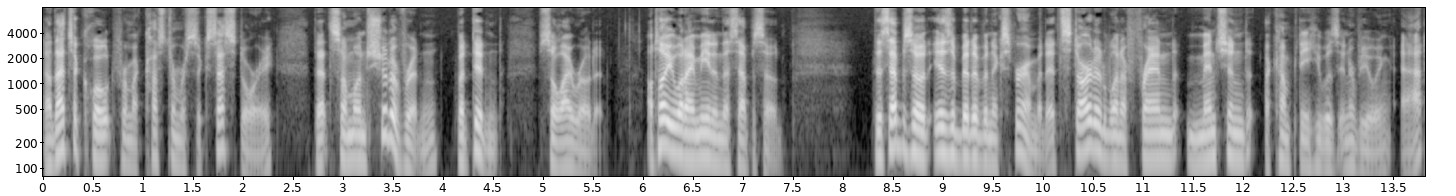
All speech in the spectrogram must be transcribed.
Now, that's a quote from a customer success story that someone should have written but didn't, so I wrote it. I'll tell you what I mean in this episode. This episode is a bit of an experiment. It started when a friend mentioned a company he was interviewing at.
